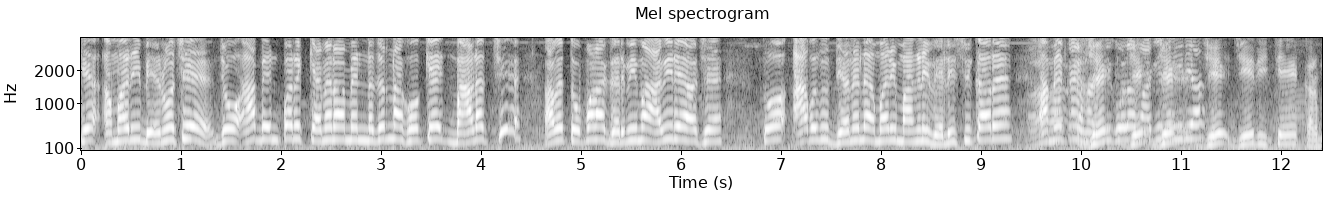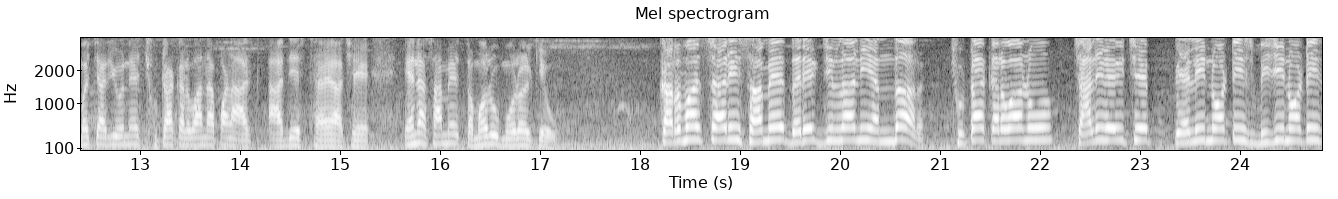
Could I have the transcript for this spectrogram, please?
કે અમારી બહેનો છે જો આ બેન પર એક કેમેરામેન નજર નાખો કે એક બાળક છે હવે તો પણ આ ગરમીમાં આવી રહ્યા છે. તો આ બધું ધ્યાને લઈને અમારી માંગણી વહેલી સ્વીકારે. અમે જે જે રીતે કર્મચારીઓને છૂટા કરવાના પણ આદેશ થયા છે એના સામે તમારું મોરલ કેવું? કર્મચારી સામે દરેક જિલ્લાની અંદર છૂટા કરવાનું ચાલી રહ્યું છે. પહેલી નોટિસ, બીજી નોટિસ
